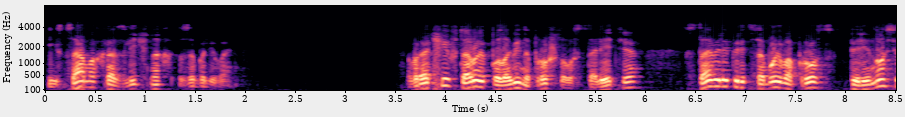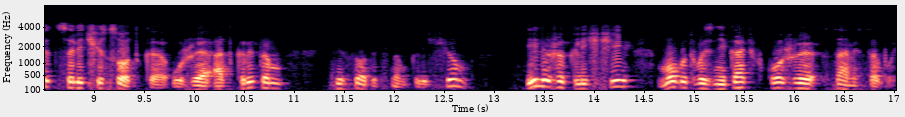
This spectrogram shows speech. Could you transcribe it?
и самых различных заболеваний. Врачи второй половины прошлого столетия ставили перед собой вопрос, переносится ли чесотка уже открытым чесоточным клещом, или же клещи могут возникать в коже сами собой.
